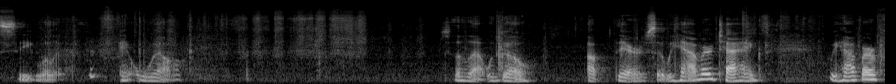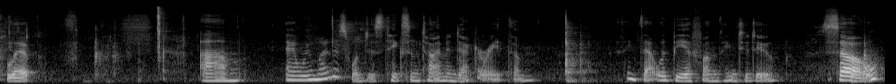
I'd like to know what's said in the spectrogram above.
Let's see, will it, it will. So that would go up there. So we have our tags, we have our flip, um, and we might as well just take some time and decorate them. I think that would be a fun thing to do. So,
